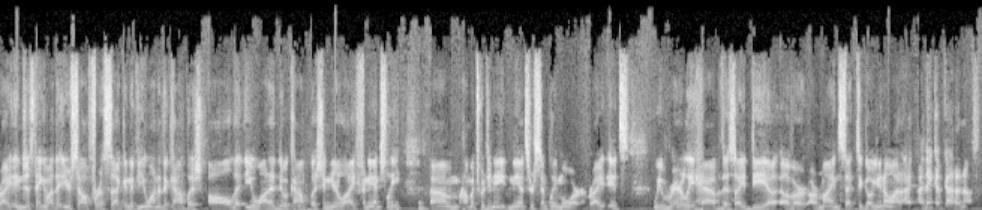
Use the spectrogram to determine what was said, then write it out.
right? And just think about that yourself for a second. If you wanted to accomplish all that you wanted to accomplish in your life financially, um, how much would you need? And the answer is simply more, right? It's we rarely have this idea of our, our mindset to go, you know what, I, I think I've got enough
